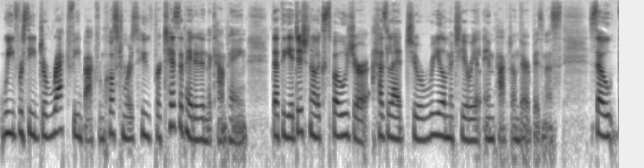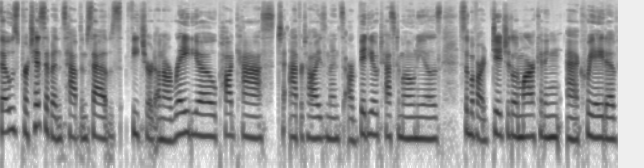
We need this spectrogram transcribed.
we've received direct feedback from customers who've participated in the campaign that the additional exposure has has led to a real material impact on their business. So those participants have themselves featured on our radio, podcast, advertisements, our video testimonials, some of our digital marketing uh, creative,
